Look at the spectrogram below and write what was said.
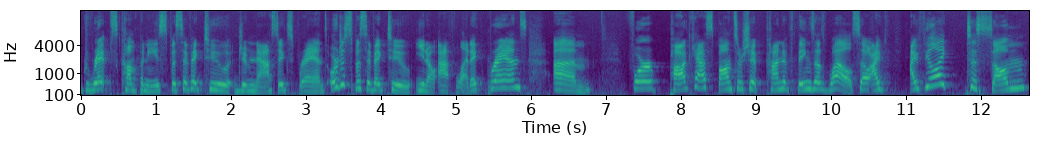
grips companies specific to gymnastics brands or just specific to you know athletic brands um, for podcast sponsorship kind of things as well so i i feel like to sum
